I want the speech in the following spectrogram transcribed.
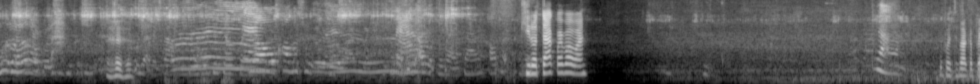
มือเลยกุลานเราเข้ามาสู่แม่เอาหลบไปไหนจ้าเขาขี่รถจักรไปบ่วัน อย่าง คือเพิ่นสิพากันไป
